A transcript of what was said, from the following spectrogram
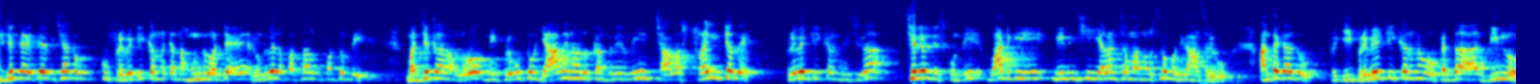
నిజంగా అయితే విశాఖ ఉక్కు ప్రైవేటీకరణ కన్నా ముందు అంటే రెండు వేల పద్నాలుగు పంతొమ్మిది మధ్యకాలంలో మీ ప్రభుత్వం యాభై నాలుగు కంపెనీలని చాలా స్ట్రైట్ అవే ప్రైవేటీకరణ దిశగా చర్యలు తీసుకుంది. వాటికి మీ నుంచి ఎలాంటి సమాధానం వస్తుందో కొద్దిగా ఆన్సర్ ఇవ్వు. అంతేకాదు ఈ ప్రైవేటీకరణ ఓ పెద్ద దీనిలో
